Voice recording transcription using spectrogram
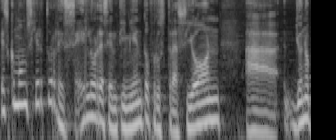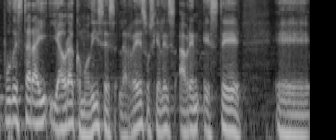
es como un cierto recelo, resentimiento, frustración. Ah, yo no pude estar ahí y ahora como dices, las redes sociales abren este, eh,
